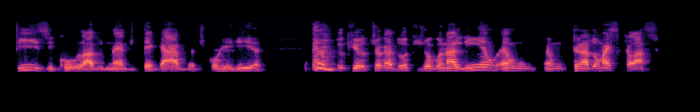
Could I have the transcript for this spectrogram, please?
físico, o lado né, de pegada, de correria do que outro jogador que jogou na linha, é um, é um treinador mais clássico.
